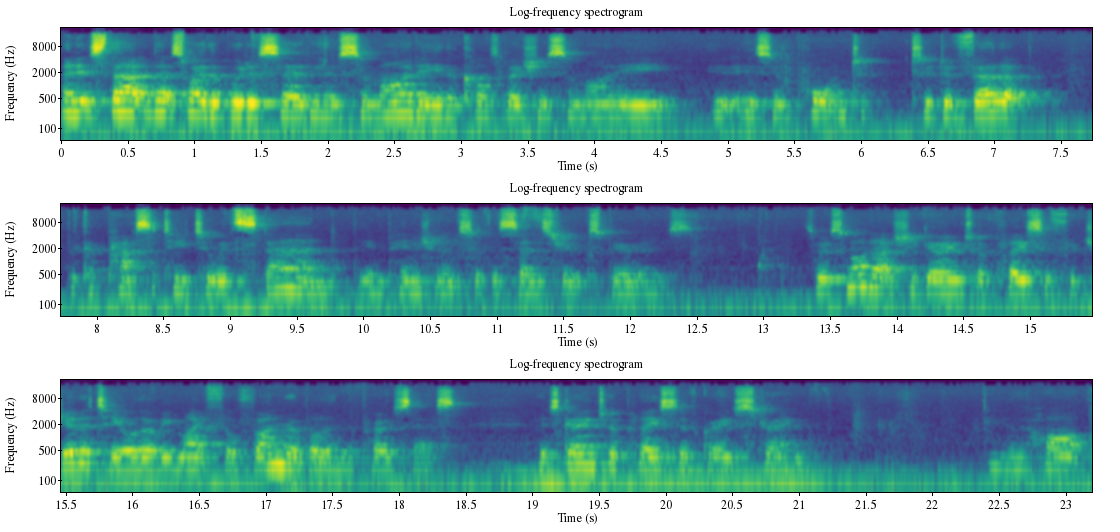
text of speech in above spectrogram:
And it's that, that's why the Buddha said, you know, samadhi, the cultivation of samadhi, is important to, to develop the capacity to withstand the impingements of the sensory experience. So it's not actually going to a place of fragility, although we might feel vulnerable in the process. It's going to a place of great strength. You know, the heart,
